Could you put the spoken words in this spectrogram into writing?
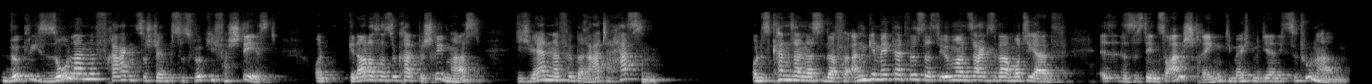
wirklich so lange Fragen zu stellen, bis du es wirklich verstehst. Und genau das, was du gerade beschrieben hast, dich werden dafür Berater hassen. Und es kann sein, dass du dafür angemeckert wirst, dass du irgendwann sagst, da Motto, ja, das ist denen zu anstrengend, die möchten mit dir nichts zu tun haben.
